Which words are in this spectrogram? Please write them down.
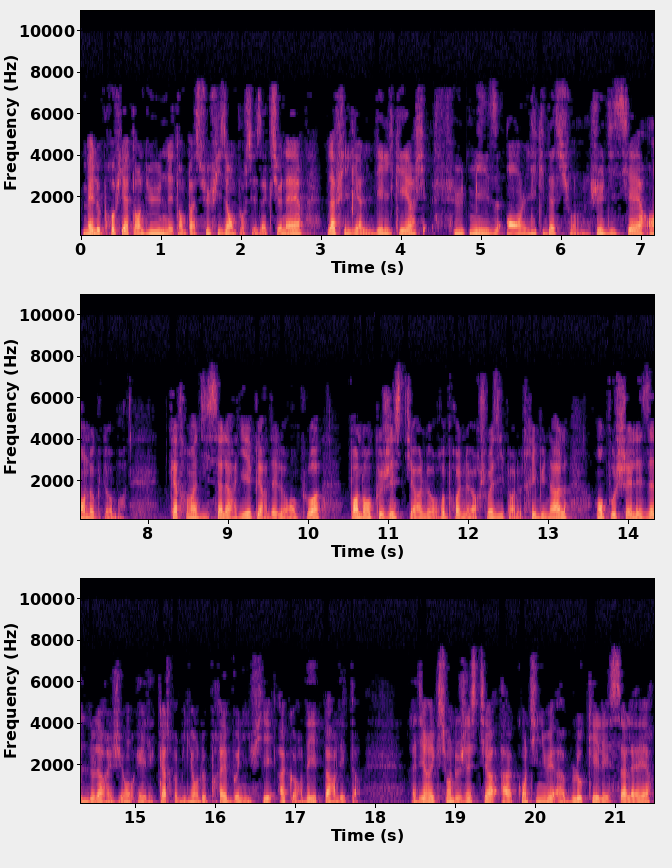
Mais le profit attendu n'étant pas suffisant pour ses actionnaires, la filiale d'Ilkirch fut mise en liquidation judiciaire en octobre. 90 salariés perdaient leur emploi pendant que Gestia, le repreneur choisi par le tribunal, empochait les aides de la région et les 4 millions de prêts bonifiés accordés par l'État. La direction de Gestia a continué à bloquer les salaires,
